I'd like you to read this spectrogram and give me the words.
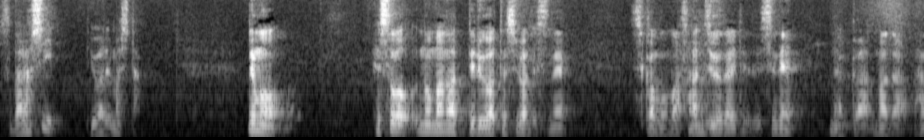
素晴らしいと言われました。でもへその曲がってる私はですねしかもまあ30代でですねなんかまだあ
